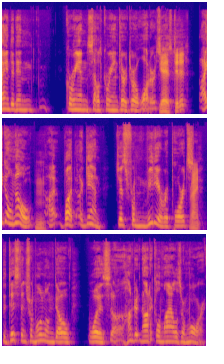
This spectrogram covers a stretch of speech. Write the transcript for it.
landed in Korean South Korean territorial waters. Yes. Did it? I don't know, Hmm. I, but again, just from media reports, Right. the distance from Ulleungdo was uh, 100 nautical miles or more.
